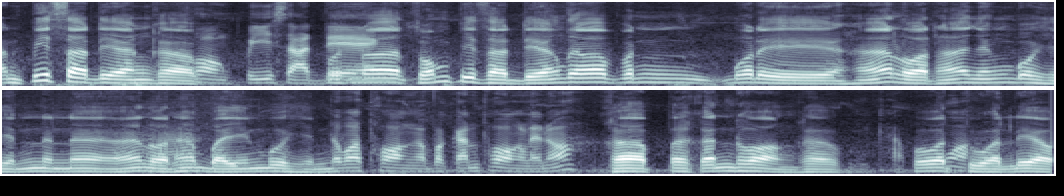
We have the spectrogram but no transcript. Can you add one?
อันปีศาจแดงครับำทองปีศาจแดเพิ่นง ว่าสมปีศาจแดงแต่ว่าเพิ่นบ่ได้หาหลอดหาหยังบ่เห็นนั่นนะหาหลอดหาใบยังบ่เห็นแต่ว่าทองกับประกันทองเลยเนาะ ครับประกันทองครับนี่ครับ เพราะว่าตรวจแล้ว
